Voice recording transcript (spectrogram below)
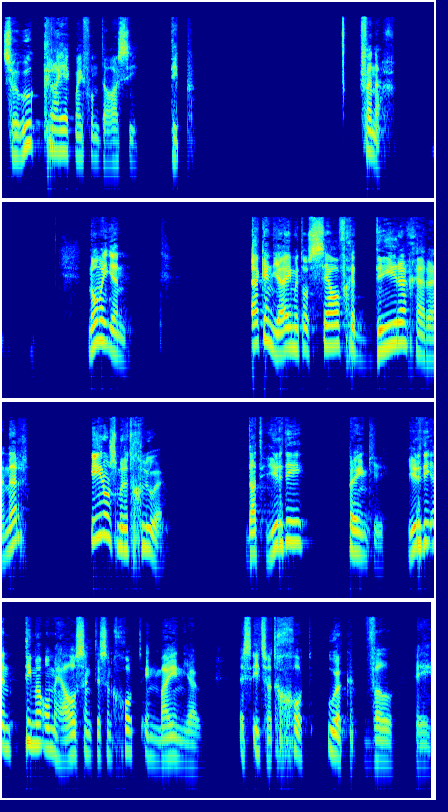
So hoe kry ek my fondasie diep? Vinnig. Nommer 1. Ek en jy moet onsself gedurig herinner en ons moet dit glo dat hierdie prentjie, hierdie intieme omhelsing tussen God en my en jou is iets wat God ook wil hê.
